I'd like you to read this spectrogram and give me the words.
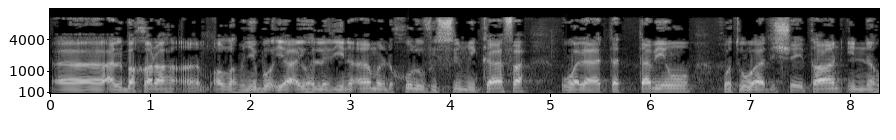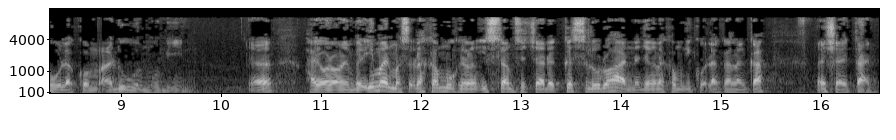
uh, Al-Baqarah uh, Allah menyebut ya ayyuhallazina amanu dukhulu fis silmi kafah wa la tattabi'u khutuwatis syaitan innahu lakum aduwwun mubin. Ya hai orang yang beriman masuklah kamu ke dalam Islam secara keseluruhan dan janganlah kamu ikut langkah-langkah syaitan.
